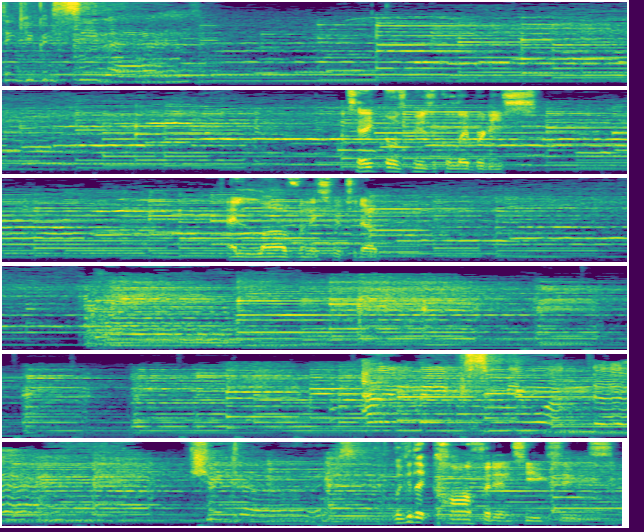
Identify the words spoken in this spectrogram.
Think you can see that. Take those musical liberties. I love when they switch it up. Look at the confidence he exudes.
